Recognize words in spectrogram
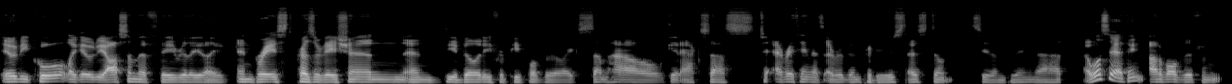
It would be cool, like, it would be awesome if they really like like embraced preservation and the ability for people to like somehow get access to everything that's ever been produced. I just don't see them doing that. I will say I think out of all the different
